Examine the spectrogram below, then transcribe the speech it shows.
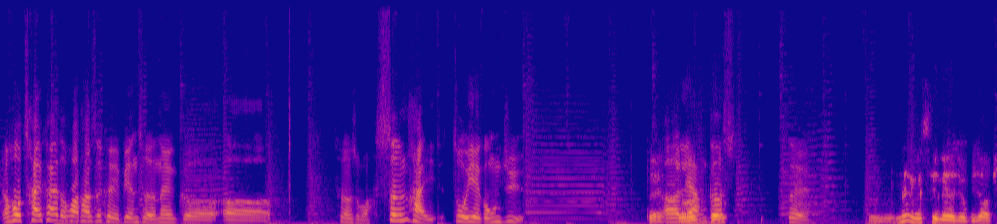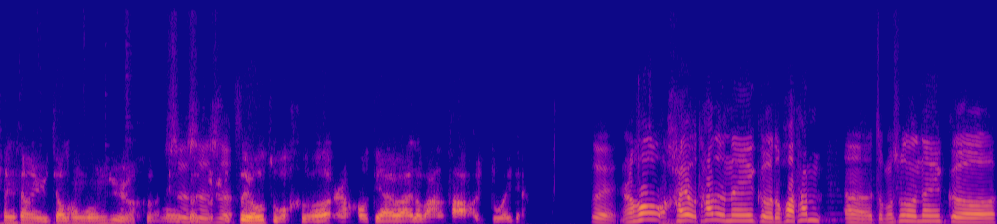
然后拆开的话，它是可以变成那个呃，这叫什么深海作业工具，对，呃，两个，对，嗯，那个系列就比较偏向于交通工具和那是是个就是。是自由组合，然后 DIY 的玩法会多一点。对，然后还有他的那个的话，他们呃怎么说呢？那个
